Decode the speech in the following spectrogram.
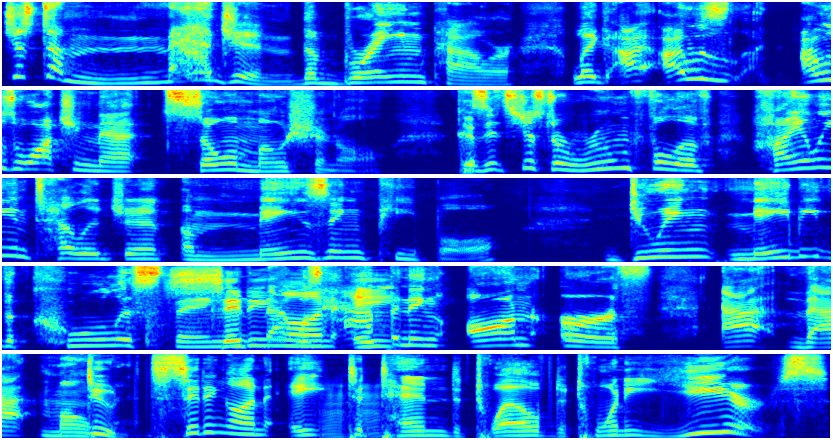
just imagine the brain power like i i was i was watching that so emotional because it's just a room full of highly intelligent amazing people doing maybe the coolest thing Sitting that on was eight- happening on earth at that moment dude sitting on 8 to Mm-hmm. 10 to 12 to 20 years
